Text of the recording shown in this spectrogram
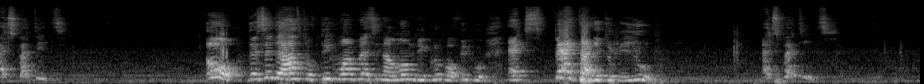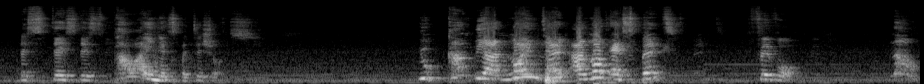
Expect it. Oh, they say they have to pick one person among the group of people. Expect that it will be you. Expect it. There's, there's, there's power in expectations. You can't be anointed and not expect favor. No.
